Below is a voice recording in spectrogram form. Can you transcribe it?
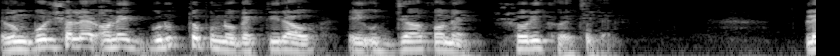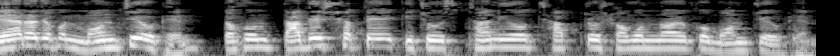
এবং বরিশালের অনেক গুরুত্বপূর্ণ ব্যক্তিরাও এই উদযাপনে শরিক হয়েছিলেন। প্লেয়াররা যখন মঞ্চে ওঠেন, তখন তাদের সাথে কিছু স্থানীয় ছাত্র সমন্বয়কও মঞ্চে ওঠেন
